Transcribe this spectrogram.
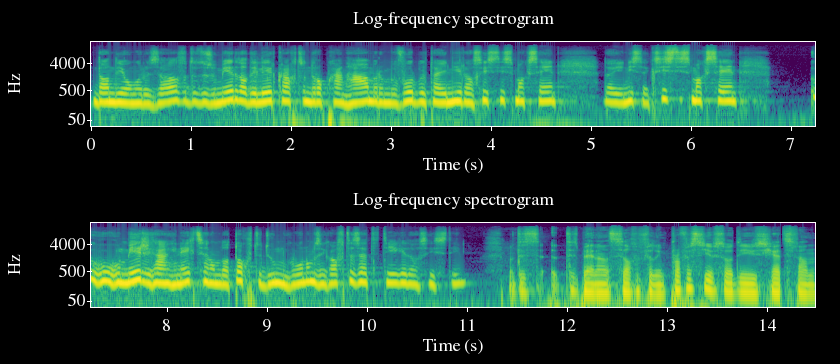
dan de jongeren zelf, dus hoe meer dat die leerkrachten erop gaan hameren, bijvoorbeeld dat je niet racistisch mag zijn, dat je niet seksistisch mag zijn, hoe, meer ze gaan geneigd zijn om dat toch te doen, gewoon om zich af te zetten tegen dat systeem. Het, is, het is bijna een self-fulfilling prophecy of zo, die je schetst van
